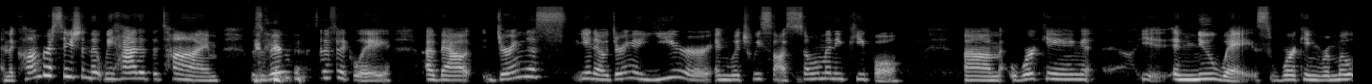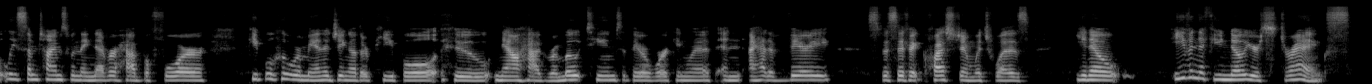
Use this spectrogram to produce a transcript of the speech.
And the conversation that we had at the time was very specifically about during this, you know, during a year in which we saw so many people um, working in new ways, working remotely sometimes when they never have before, people who were managing other people who now had remote teams that they were working with. And I had a very specific question, which was, you know, even if you know your strengths,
